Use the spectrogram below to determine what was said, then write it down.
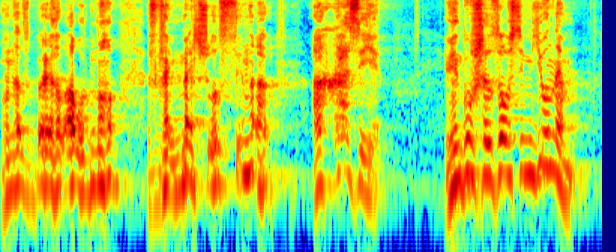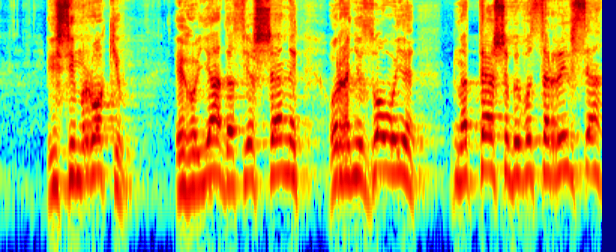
вона зберегла одного з найменшого сина Ахазії. І він був ще зовсім юним. І сім років Егояда, священник, організовує на те, щоб воцарився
